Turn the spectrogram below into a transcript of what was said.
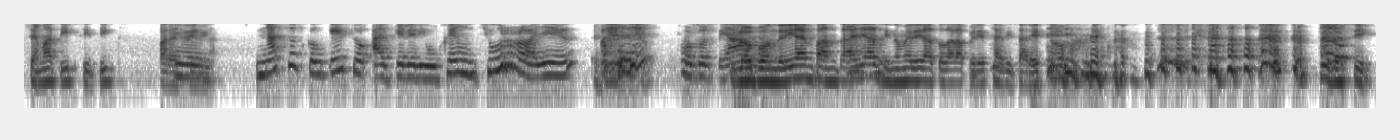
Se llama Tips y Tics para es escribir. verdad. Nachos con queso al que le dibujé un churro ayer. Lo pondría en pantalla si no me diera toda la pereza editar esto. Pero sí,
